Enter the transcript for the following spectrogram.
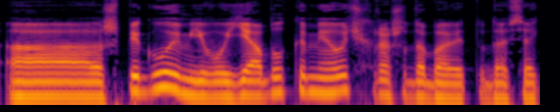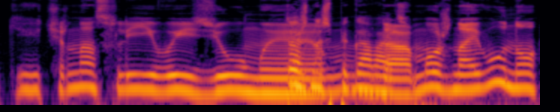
А, шпигуем его яблоками, очень хорошо добавить туда всякие черносливы, изюмы. Тоже нашпиговать. Да, можно айву, но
